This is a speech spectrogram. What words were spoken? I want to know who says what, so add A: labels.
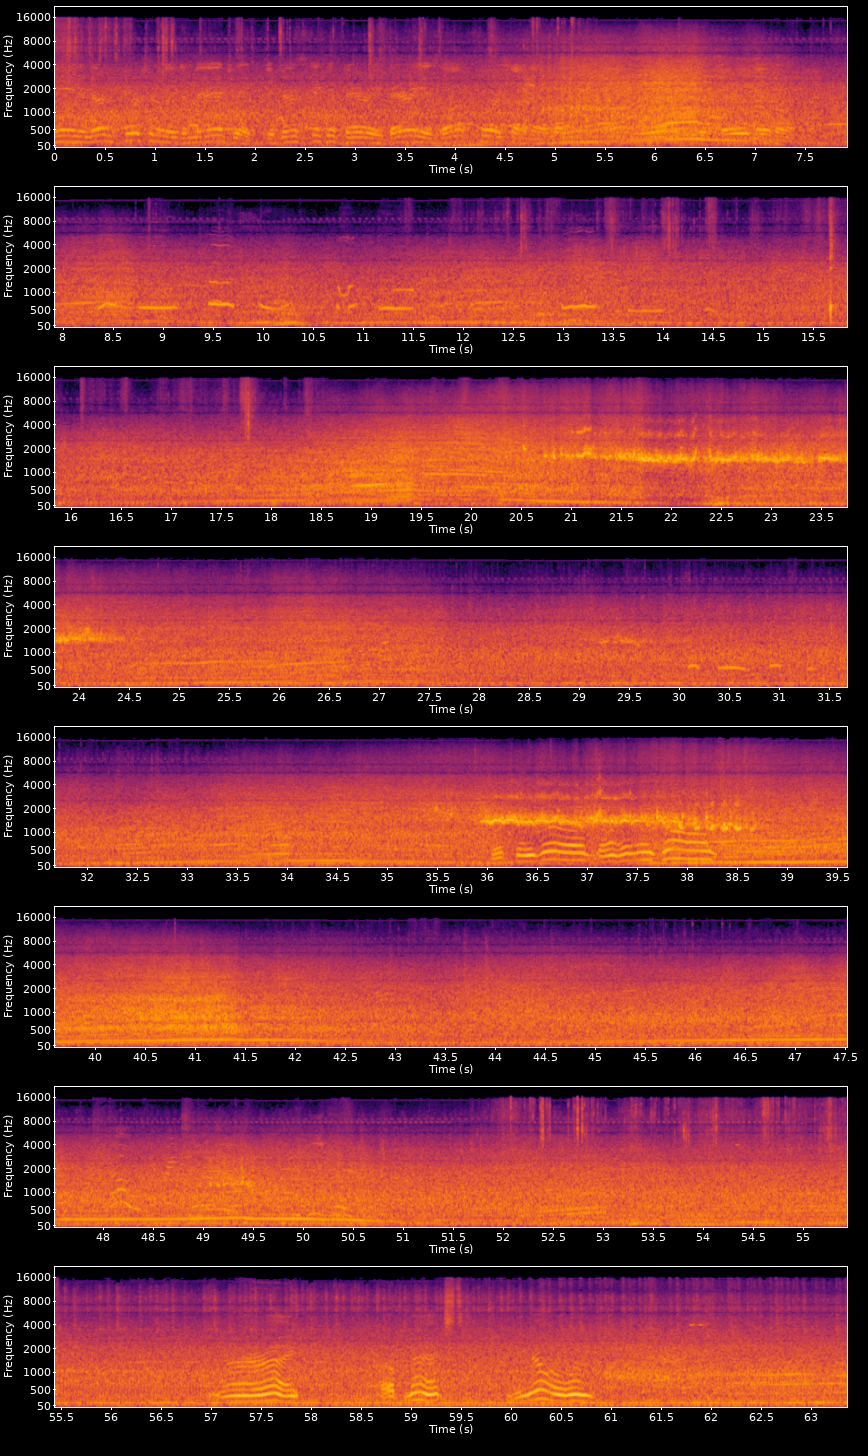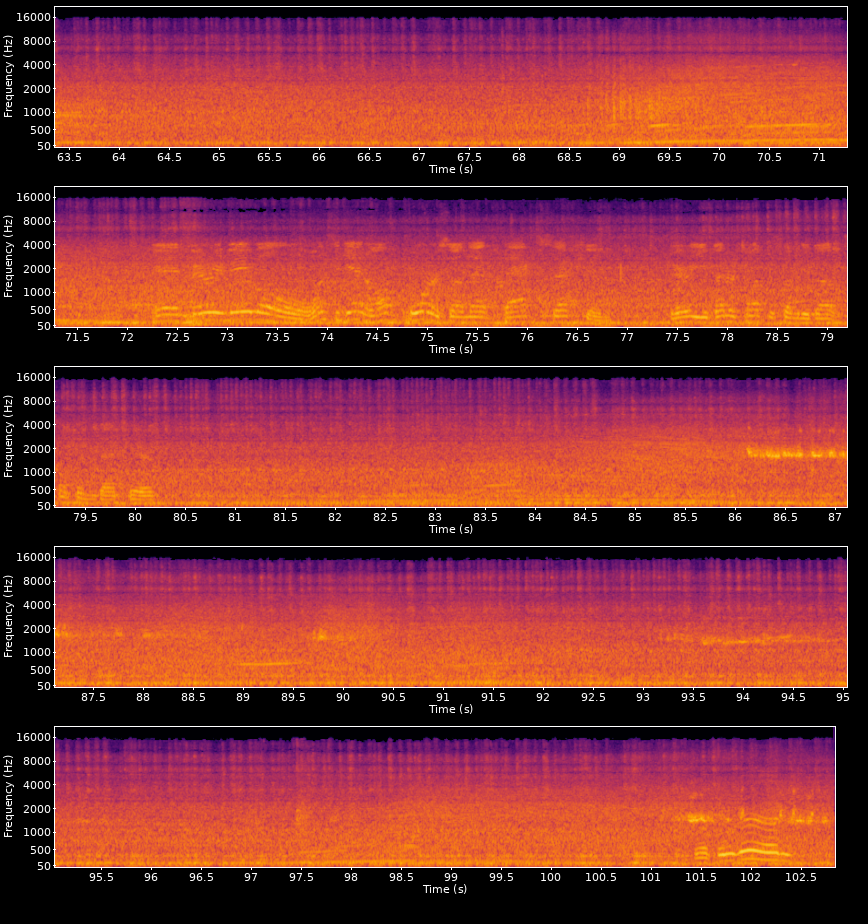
A: And unfortunately, the Magic did not stick with Barry. Barry is off course on that one.
B: Looking good. Don't hit any close. All right. Up next, the yellow one.
A: And Barry Mabel, once again off course on that back section. Barry, you better talk to somebody about something back there.
B: Looking good.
